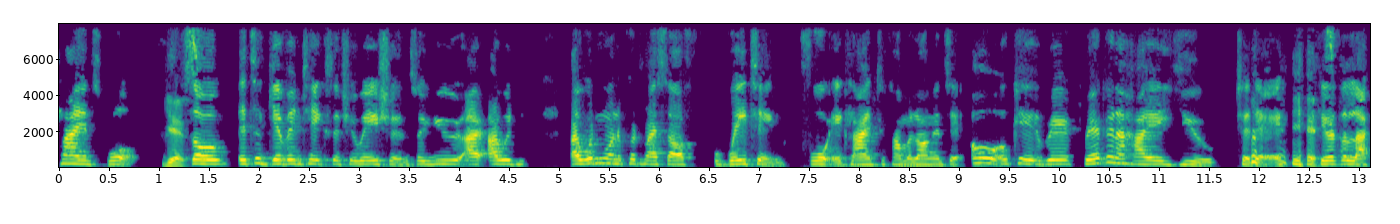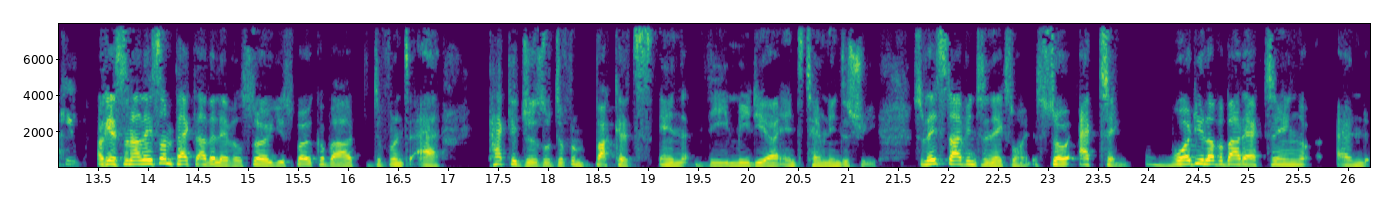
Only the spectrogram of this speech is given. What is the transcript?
clients will. Yes. So it's a give and take situation. So you, I, I would, I wouldn't want to put myself waiting for a client to come along and say, "Oh, okay, we're we're gonna hire you today. yes. You're the lucky." Okay, so now let's unpack the other levels. So you spoke about different uh, packages or different buckets in the media entertainment industry. So let's dive into the next one. So acting. What do you love about acting and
